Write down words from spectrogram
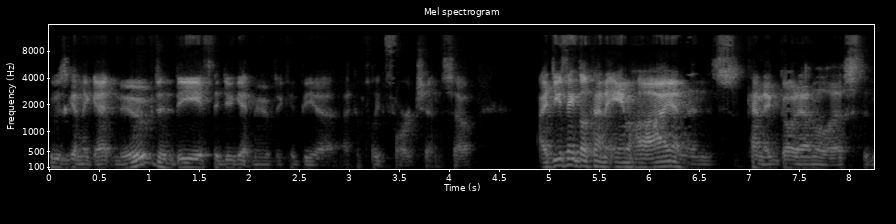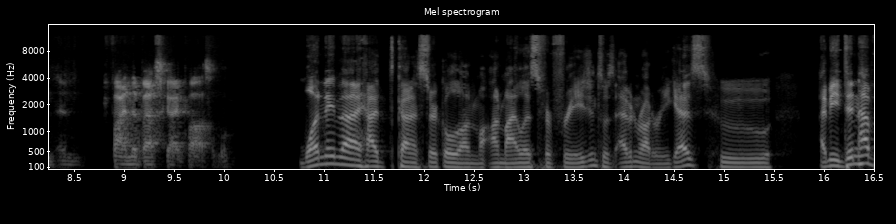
who's going to get moved, and B, if they do get moved, it could be a, a complete fortune. So I do think they'll kind of aim high and then kind of go down the list and, and find the best guy possible. One name that I had kind of circled on my, on my list for free agents was Evan Rodrigues, who, I mean, didn't have.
